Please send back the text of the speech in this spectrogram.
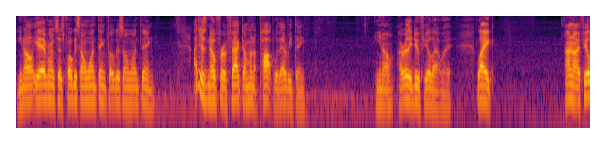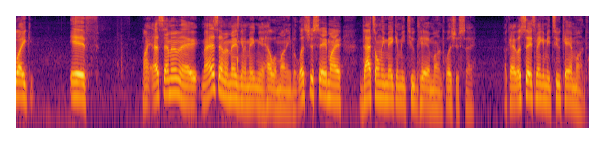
You know, yeah, everyone says focus on one thing, focus on one thing. I just know for a fact I'm going to pop with everything. You know, I really do feel that way. Like, I don't know. I feel like if my SMMA, my SMMA is going to make me a hell of money, but let's just say my that's only making me 2k a month, let's just say. Okay, let's say it's making me 2k a month.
